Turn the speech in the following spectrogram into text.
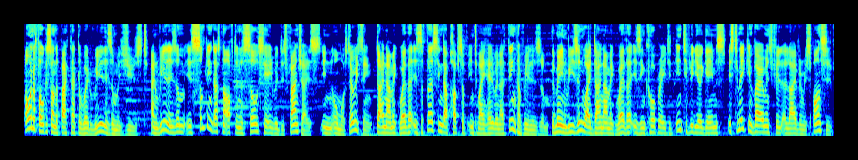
I want to focus on the fact that the word realism is used, and realism is something that's not often associated with this franchise in almost everything. Dynamic weather is the first thing that pops up into my head when I think of realism. The main reason why dynamic weather is incorporated into video games is to make environments feel alive and responsive.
